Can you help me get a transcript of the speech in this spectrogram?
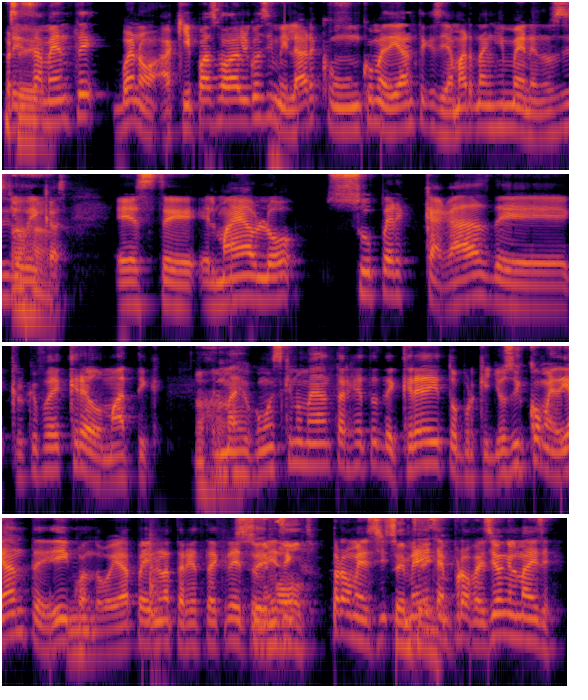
Precisamente, bueno, aquí pasó algo similar con un comediante que se llama Hernán Jiménez, no sé si lo Ajá. ubicas. Este, el Mae habló súper cagadas de, creo que fue de Credomatic. Ajá. El dijo, ¿cómo es que no me dan tarjetas de crédito? Porque yo soy comediante. Y Mm. cuando voy a pedir una tarjeta de crédito, Same me dicen, old. "Promesi- Same me dicen profesión, el Mae dice,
